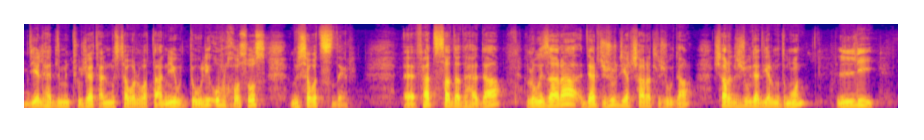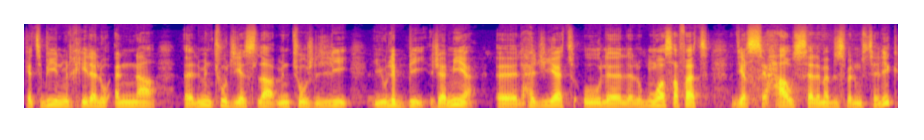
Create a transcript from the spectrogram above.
ديال هذه المنتوجات على المستوى الوطني والدولي وبالخصوص مستوى التصدير. آه، في هذا الصدد هذا الوزارة دارت جوج ديال شارات الجودة. شارة الجودة ديال المضمون اللي كتبين من خلاله أن آه، المنتوج ديال سلا منتوج اللي يلبي جميع الحاجيات والمواصفات ديال الصحة والسلامة بالنسبة للمستهلك.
